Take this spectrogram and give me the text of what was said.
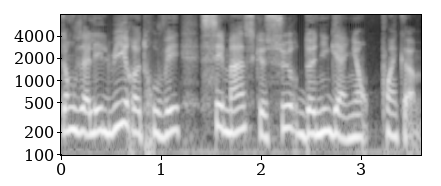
Donc vous allez lui retrouver ses masques sur denisgagnon.com.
